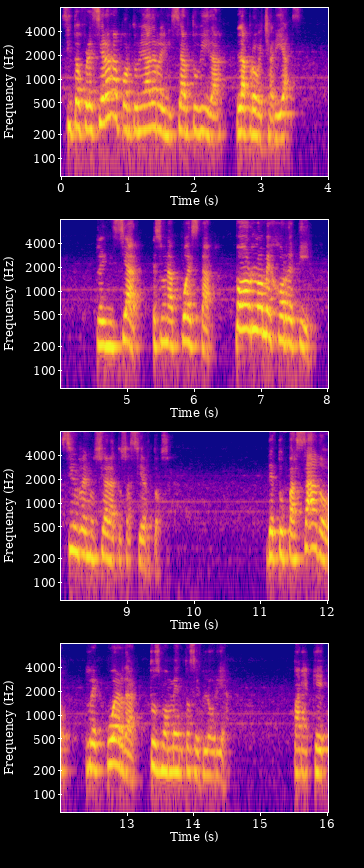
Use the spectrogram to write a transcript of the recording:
Si te ofrecieran la oportunidad de reiniciar tu vida, ¿la aprovecharías? Reiniciar es una apuesta por lo mejor de ti, sin renunciar a tus aciertos. De tu pasado, recuerda tus momentos de gloria para que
